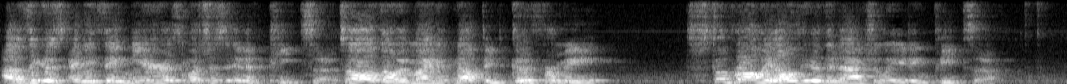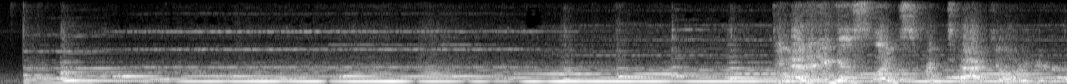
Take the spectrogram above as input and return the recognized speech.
I don't think there's anything near as much as in a pizza. So although it might have not been good for me, it's still probably healthier than actually eating pizza. The editing is like spectacular here.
